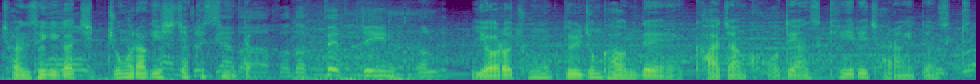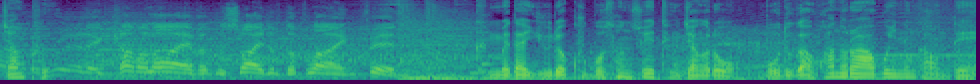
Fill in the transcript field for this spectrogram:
전 세계가 집중을 하기 시작했습니다. 여러 종목들 중 가운데 가장 거대한 스케일을 자랑했던 스키 점프. 금메달 유력 후보 선수의 등장으로 모두가 환호하고 있는 가운데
